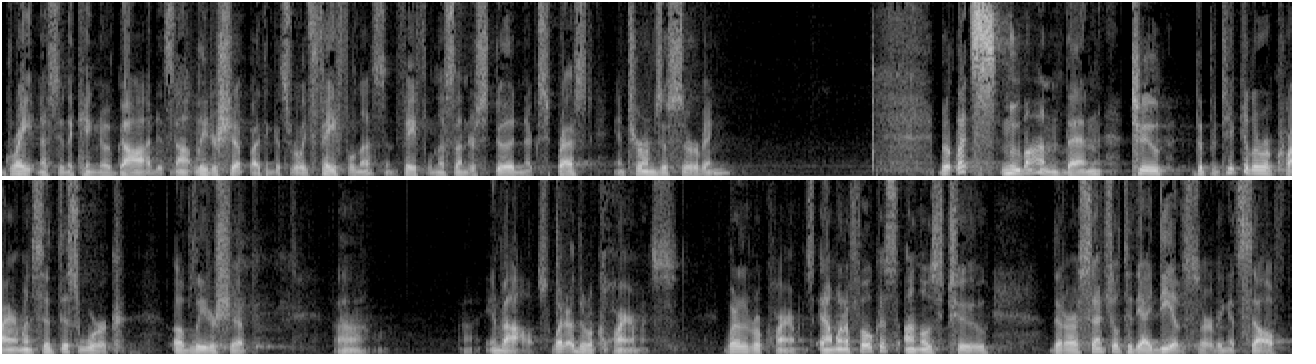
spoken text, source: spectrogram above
greatness in the kingdom of God. It's not leadership, I think it's really faithfulness, and faithfulness understood and expressed in terms of serving. But let's move on then to the particular requirements that this work of leadership uh, uh, involves. What are the requirements? What are the requirements? And I want to focus on those two that are essential to the idea of serving itself.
